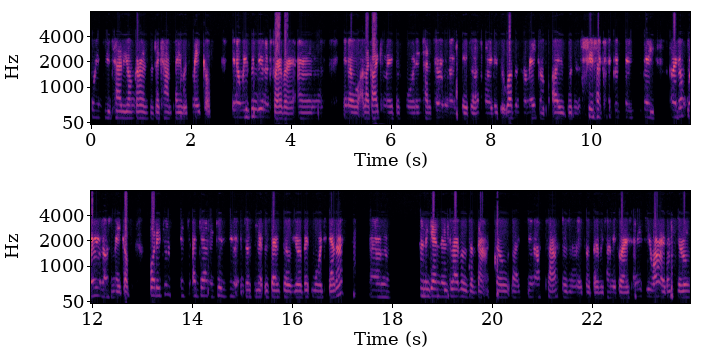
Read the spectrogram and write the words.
point do you tell young girls that they can't play with makeup? You know, we've been doing it forever, and you know, like I came out this morning, had a terrible night's sleep last night. If it wasn't for makeup, I wouldn't feel like a good face today. And I don't wear a lot of makeup, but it just, it, again, it gives you just a little sense of you're a bit more together. Um, and again, there's levels of that. So, like, you're not plastered in makeup every time you go out. And if you are, that's your own,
